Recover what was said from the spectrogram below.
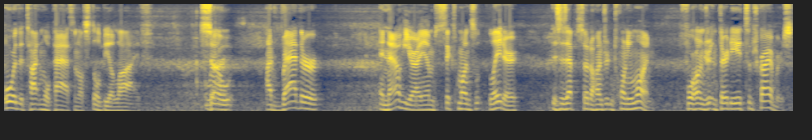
or the time will pass and I'll still be alive. So Right. I'd rather, and now here I am six months later. This is episode 121, 438 subscribers,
